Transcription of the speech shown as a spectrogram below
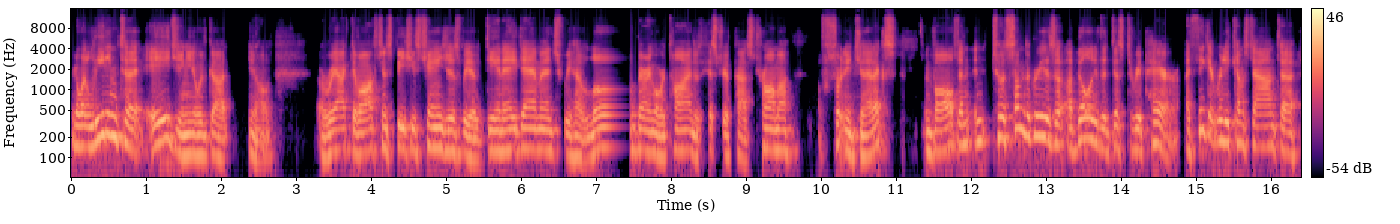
you know, what leading to aging, you know, we've got, you know, reactive oxygen species changes, we have DNA damage, we have load bearing over time, there's a history of past trauma, certainly genetics involved. And, and to some degree, there's an ability of the disc to repair. I think it really comes down to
